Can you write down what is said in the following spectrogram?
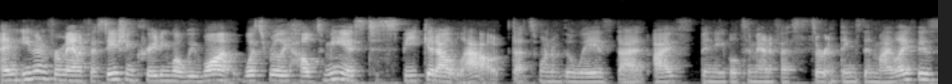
And even for manifestation, creating what we want, what's really helped me is to speak it out loud. That's one of the ways that I've been able to manifest certain things in my life is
